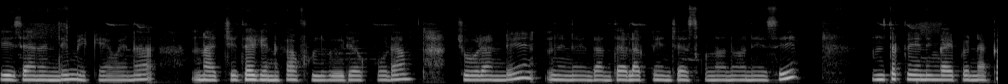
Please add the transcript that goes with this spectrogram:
తీశానండి. మీకు ఏమైనా నచ్చితే కనుక ఫుల్ వీడియో కూడా చూడండి. నేను ఇదంతా ఎలా క్లీన్ చేసుకున్నాను అనేసి. ఇంత క్లీనింగ్ అయిపోయినాక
